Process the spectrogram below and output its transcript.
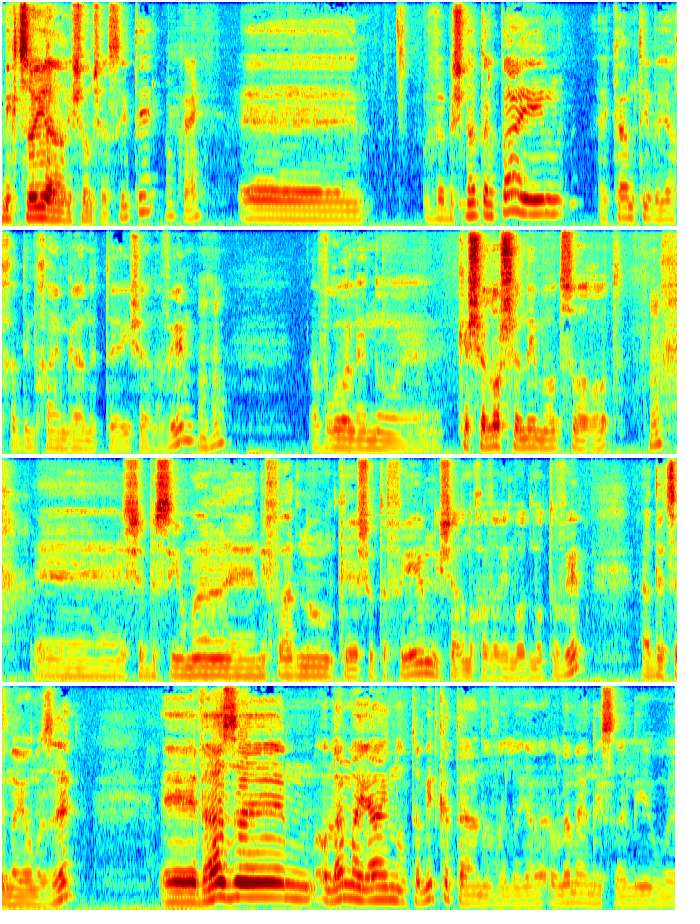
המקצועי הראשון שעשיתי. אוקיי. אה, ובשנת 2000 הקמתי ביחד עם חיים גן את אה, איש הענבים. מהמם. עברו עלינו אה, כשלוש שנים מאוד סוערות, אה? אה, שבסיומה אה, נפרדנו כשותפים, נשארנו חברים מאוד מאוד טובים, עד עצם היום הזה. אה, ואז אה, עולם היין הוא תמיד קטן, אבל עולם היין הישראלי הוא... אה,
